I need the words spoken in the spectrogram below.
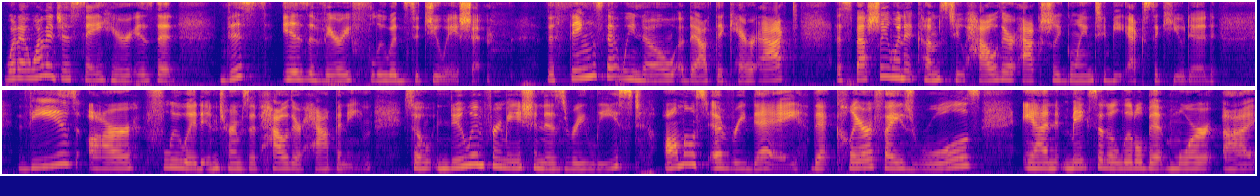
what I want to just say here is that this is a very fluid situation the things that we know about the CARE Act, especially when it comes to how they're actually going to be executed, these are fluid in terms of how they're happening. So, new information is released almost every day that clarifies rules and makes it a little bit more uh,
